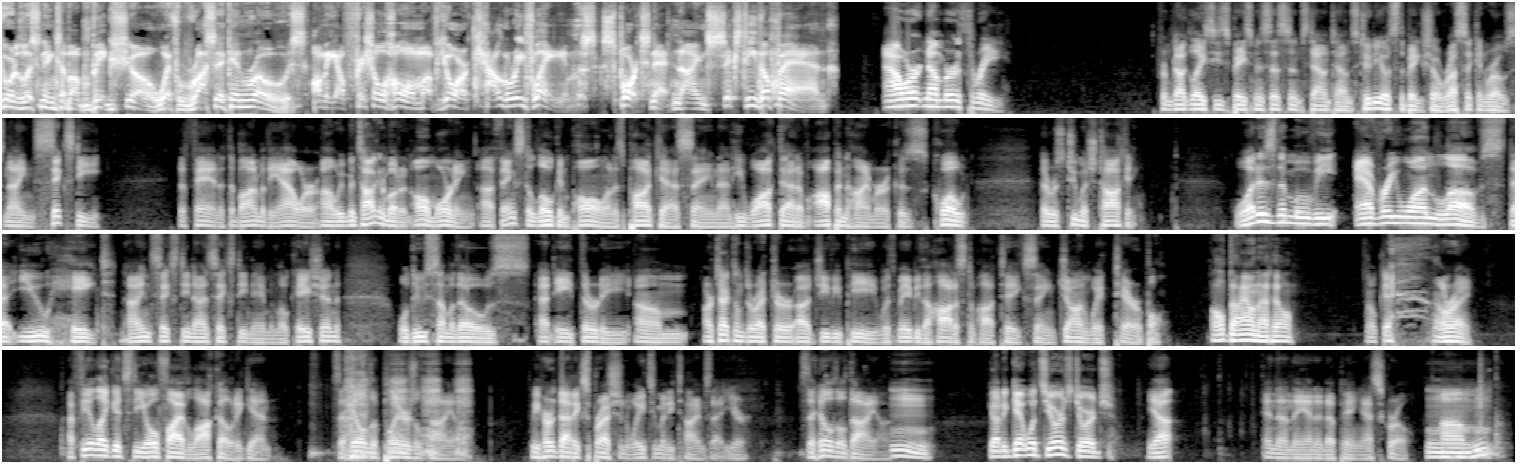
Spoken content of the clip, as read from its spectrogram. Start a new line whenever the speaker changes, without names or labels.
You're listening to The Big Show with Russick and Rose on the official home of your Calgary Flames. Sportsnet 960 The Fan.
Hour number three. From Doug Lacey's Basement Systems downtown studio, it's The Big Show, Russick and Rose 960 The Fan at the bottom of the hour. Uh, we've been talking about it all morning, uh, thanks to Logan Paul on his podcast saying that he walked out of Oppenheimer because, quote, there was too much talking. What is the movie everyone loves that you hate? 960, 960 name and location. We'll do some of those at 8.30. Um, our technical director, uh, GVP, with maybe the hottest of hot takes saying John Wick terrible.
I'll die on that hill.
Okay. All right. I feel like it's the 05 lockout again. It's a hill the players will die on. We heard that expression way too many times that year. It's the hill they'll die on.
Mm. Got to get what's yours, George.
Yeah. And then they ended up paying escrow.
Mhm.
Um,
